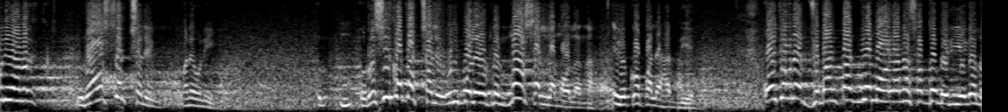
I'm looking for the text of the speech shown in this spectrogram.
উনি আমার রহস্যের ছলে মানে উনি রসিকতার ছলে উনি বলে উঠলেন মাশাল্লাহ মৌলানা এবার কপালে হাত দিয়ে। ওই যে ওনার জোবান পাক দিয়ে মৌলানা শব্দ বেরিয়ে গেল।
